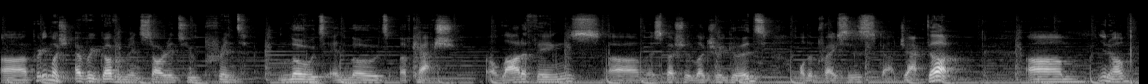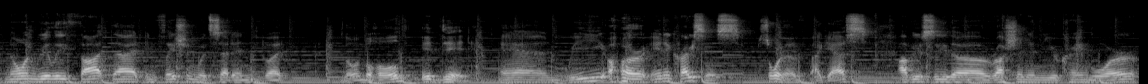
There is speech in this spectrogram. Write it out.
uh, pretty much every government started to print loads and loads of cash. A lot of things, um, especially luxury goods, all the prices got jacked up. Um, you know, no one really thought that inflation would set in, but lo and behold, it did. And we are in a crisis, sort of, I guess. Obviously, the Russian and the Ukraine war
